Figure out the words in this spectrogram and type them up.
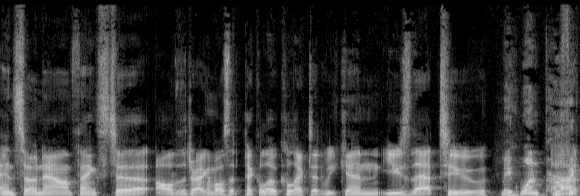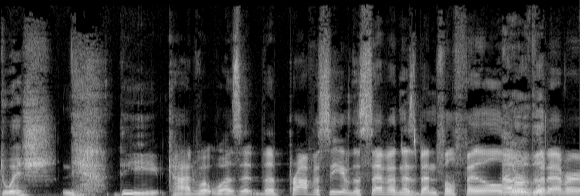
And so now, thanks to all of the Dragon Balls that Piccolo collected, we can use that to make one uh, perfect wish yeah, the God, what was it? The prophecy of the seven has been fulfilled, oh, or Oh, the- whatever.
